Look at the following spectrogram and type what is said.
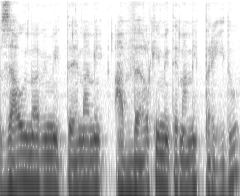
zaujímavými témami a veľkými témami prídu?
